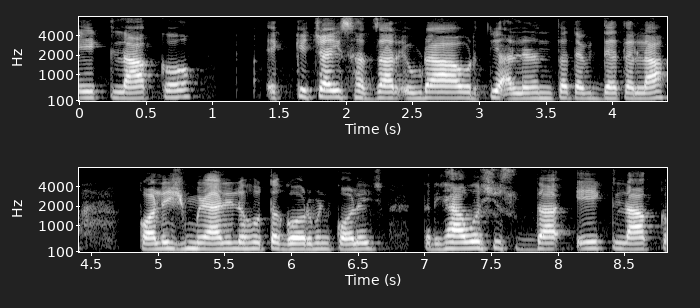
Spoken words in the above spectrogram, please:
एक लाख एक्केचाळीस हजार एवढावरती आल्यानंतर त्या विद्यार्थ्याला कॉलेज मिळालेलं होतं गव्हर्मेंट कॉलेज तर ह्या वर्षीसुद्धा एक लाख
